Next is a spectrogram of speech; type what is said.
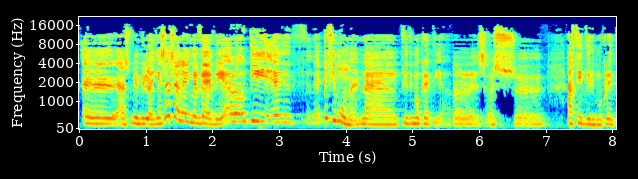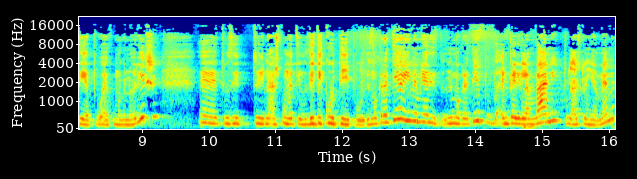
ε, ας μην μιλώ για σας, αλλά είμαι βέβαιη ε, ότι ε, επιθυμούμε να, τη δημοκρατία, ε, ως, ε, αυτή τη δημοκρατία που έχουμε γνωρίσει ε, του, δι- την, ας πούμε, του δυτικού τύπου δημοκρατία. Είναι μια δι- δημοκρατία που εμπεριλαμβάνει, τουλάχιστον για μένα,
